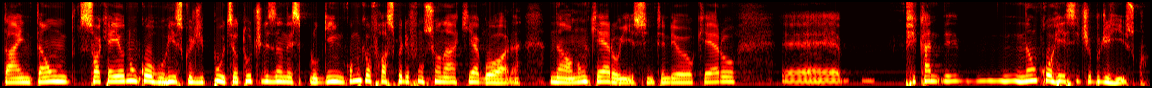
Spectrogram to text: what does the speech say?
tá? Então, só que aí eu não corro o risco de, putz, eu estou utilizando esse plugin, como que eu faço para ele funcionar aqui agora? Não, não quero isso, entendeu? Eu quero é, ficar, não correr esse tipo de risco.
